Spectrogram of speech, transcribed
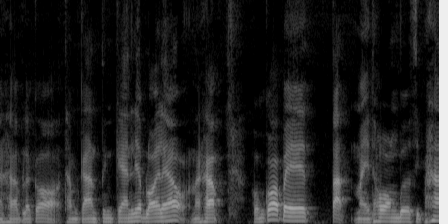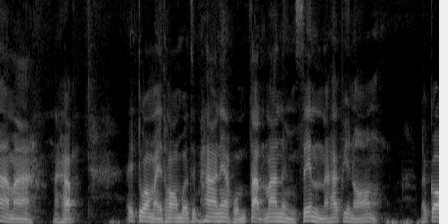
นะครับ แล้วก็ทำการตึงแกนเรียบร้อยแล้วนะครับ ผมก็ไปตัดไหมทองเบอร์ 15 มานะครับไอตัวไหมทองเบอร์ 15 เนี่ยผมตัดมา 1 เส้นนะครับพี่น้อง แล้วก็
